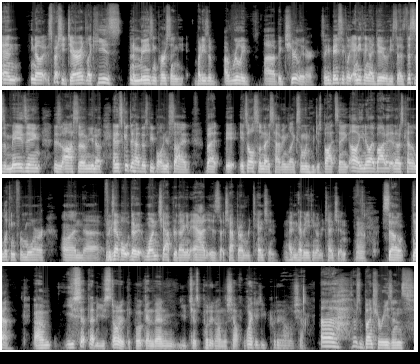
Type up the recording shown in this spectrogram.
And, you know, especially Jarrod, like he's an amazing person, but he's a, a really, uh, big cheerleader. So he basically, anything I do, he says, this is amazing. This is awesome, you know, and it's good to have those people on your side, but it, it's also nice having like someone who just bought saying, oh, you know, I bought it and I was kind of looking for more on, uh, for example, there, one chapter that I'm going to add is a chapter on retention. I didn't have anything on retention. Yeah. So yeah. Um, you said that you started the book and then you just put it on the shelf. Why did you put it on the shelf? Uh, there's a bunch of reasons.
